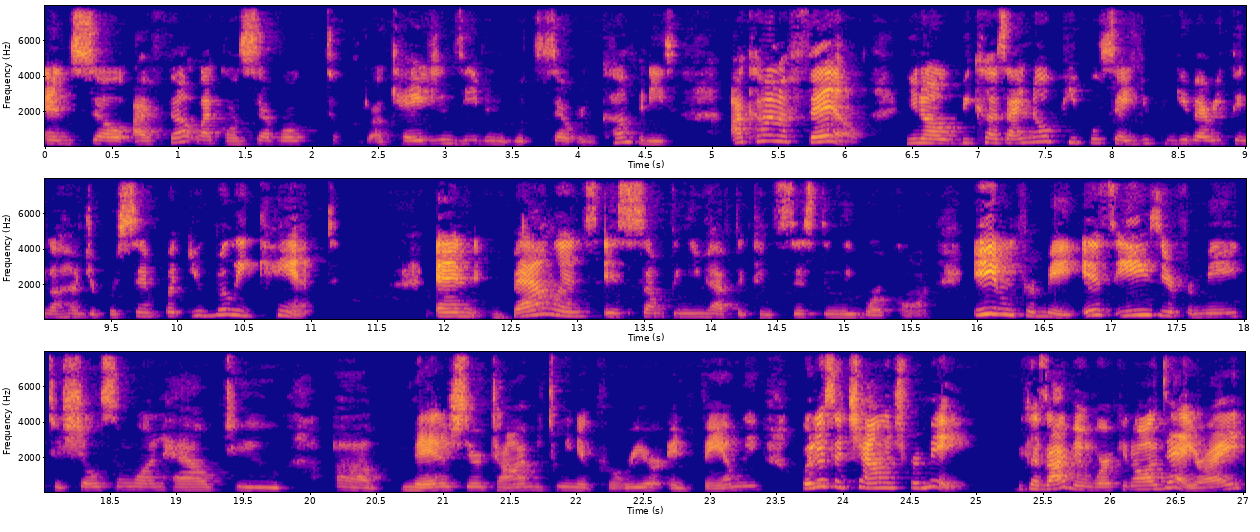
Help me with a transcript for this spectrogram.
And so I felt like on several t- occasions, even with certain companies, I kind of fail, you know, because I know people say you can give everything 100%, but you really can't. And balance is something you have to consistently work on. Even for me, it's easier for me to show someone how to uh, manage their time between a career and family, but it's a challenge for me because I've been working all day, right?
